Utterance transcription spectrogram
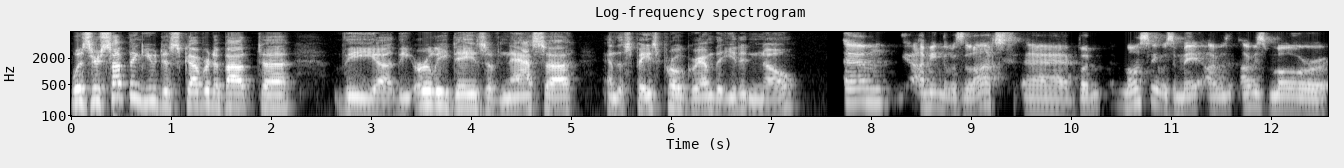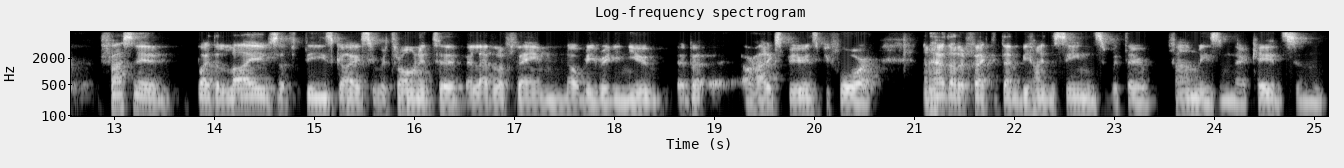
Was there something you discovered about uh, the uh, the early days of NASA and the space program that you didn't know? Um, I mean, there was a lot, but mostly it was amazing. I was I was more fascinated by the lives of these guys who were thrown into a level of fame nobody really knew about or had experienced before and how that affected them behind the scenes with their families and their kids and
